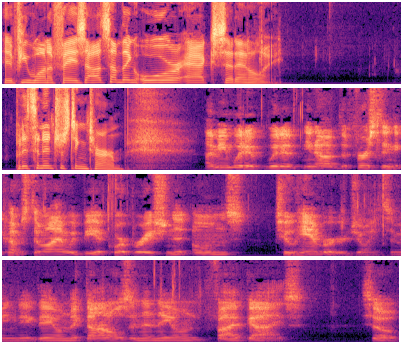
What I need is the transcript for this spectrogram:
if you want to phase out something or accidentally. But it's an interesting term. I mean, would it would it you know the first thing that comes to mind would be a corporation that owns two hamburger joints. I mean, they, they own McDonald's and then they own Five Guys. So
